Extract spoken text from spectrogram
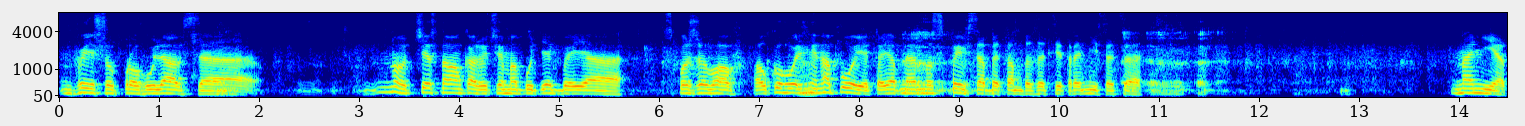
Вийшов, прогулявся. Ну, чесно вам кажучи, мабуть, якби я споживав алкогольні напої, то я б, мабуть, спився би там за ці три місяці на нет.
